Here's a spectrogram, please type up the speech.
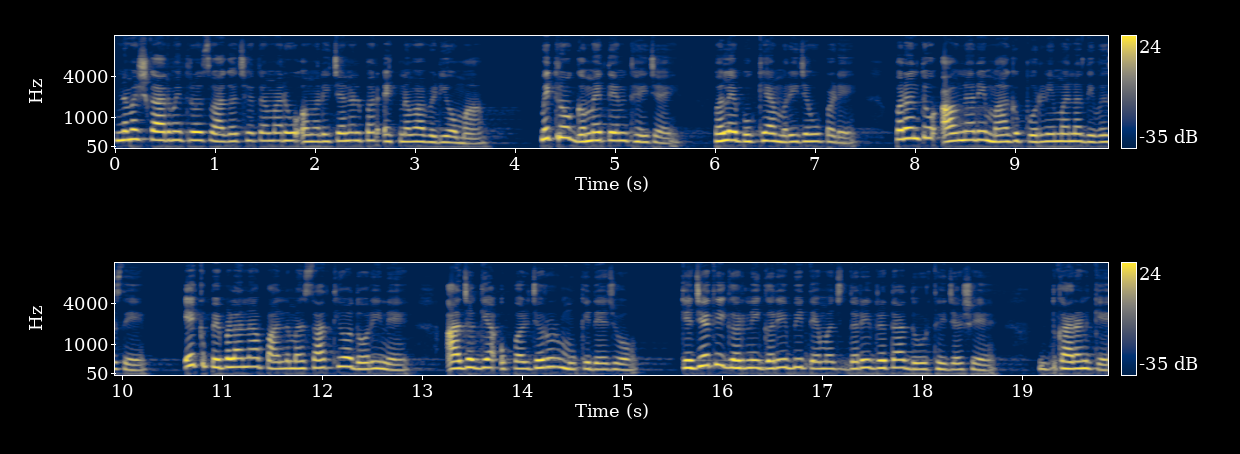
નમસ્કાર મિત્રો, સ્વાગત છે તમારું અમારી ચેનલ પર એક નવા વિડીયોમાં. મિત્રો, ગમે તેમ થઈ જાય, ભલે ભૂખ્યા મરી જવું પડે, પરંતુ આવનારી માઘ પૂર્ણિમાના દિવસે એક પીપળાના પાંદમાં સાથીઓ દોરીને આ જગ્યા ઉપર જરૂર મૂકી દેજો, કે જેથી ઘરની ગરીબી તેમજ દરિદ્રતા દૂર થઈ જશે. કારણ કે,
